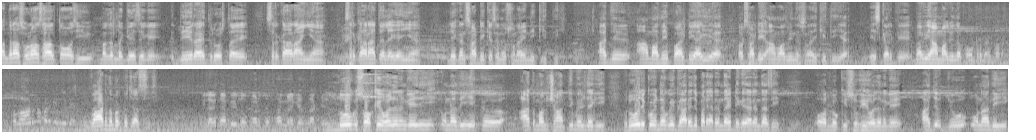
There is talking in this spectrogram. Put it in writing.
15 16 ਸਾਲ ਤੋਂ ਅਸੀਂ ਮਗਰ ਲੱਗੇ ਸੀਗੇ। ਦੇਰ ਆਏ ਦਰੁਸਤ ਆਏ ਸਰਕਾਰਾਂ ਆਈਆਂ ਸਰਕਾਰਾਂ ਚਲੇ ਗਈਆਂ ਲੇਕਿਨ ਸਾਡੀ ਕਿਸੇ ਨੇ ਸੁਣਾਈ ਨਹੀਂ ਕੀਤੀ। ਅੱਜ ਆਮ ਆਦਮੀ ਪਾਰਟੀ ਆਈ ਹੈ ਔਰ ਸਾਡੀ ਆਮ ਆਦਮੀ ਨੇ ਸੁਣਾਈ ਕੀਤੀ ਹੈ। ਇਸ ਕਰਕੇ ਮੈਂ ਵੀ ਆਮ ਆਦਮੀ ਦਾ ਫਾਊਂਡਰ ਮੈਂਬਰ ਹਾਂ। ਵਾਰਡ ਨੰਬਰ ਕਿੰਨੀ ਪੈਂਦੀ ਵਾਰਡ ਨੰਬਰ 85 ਕੀ ਲੱਗਦਾ ਵੀ ਲੋਕਾਂ ਨੂੰ ਤੋਹਫਾ ਮਿਲ ਗਿਆ ਇਸ ਇਲਾਕੇ ਦੇ ਲੋਕ ਸੌਖੇ ਹੋ ਜਾਣਗੇ ਜੀ। ਉਹਨਾਂ ਦੀ ਇੱਕ ਆਤਮਾ ਨੂੰ ਸ਼ਾਂਤੀ ਮਿਲ ਜਾਏਗੀ। ਰੋਜ਼ ਕੋਈ ਨਾ ਕੋਈ ਗਾਰੇ 'ਚ ਭਰਿਆ ਰਹਿੰਦਾ ਸੀ ਡਿੱਗਦਾ ਰਹਿੰਦਾ ਸੀ ਔਰ ਲੋਕੀ ਸੁਖੀ ਹੋ ਜਾਣਗੇ। ਅੱਜ ਜੋ ਉਹਨਾਂ ਦੀ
